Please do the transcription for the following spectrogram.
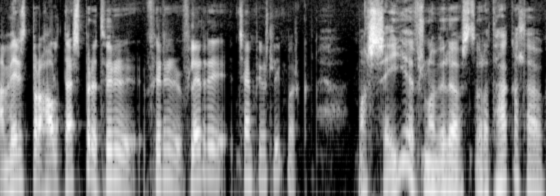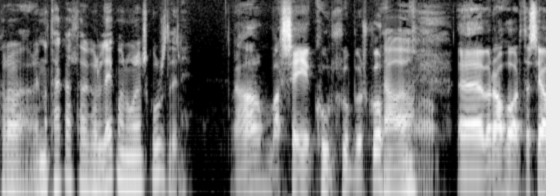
hann verðist bara hálf desperate fyrir, fyrir fleiri Champions League mörg Marseille er svona verið að vera að taka alltaf reyna að taka alltaf eitthvað leikmann úr eins úrsliðinni Já, er cool klubur sko. Uh, Verður áhugavert að sjá,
